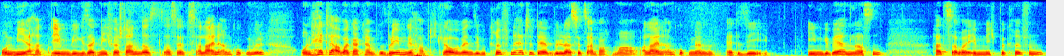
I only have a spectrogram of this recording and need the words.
und Nia hat eben, wie gesagt, nicht verstanden, dass, dass er das alleine angucken will und hätte aber gar kein Problem gehabt. Ich glaube, wenn sie begriffen hätte, der will das jetzt einfach mal alleine angucken, dann hätte sie ihn gewähren lassen, hat es aber eben nicht begriffen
